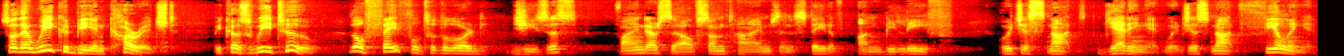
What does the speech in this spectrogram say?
so that we could be encouraged because we too, though faithful to the Lord Jesus, find ourselves sometimes in a state of unbelief. We're just not getting it, we're just not feeling it.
